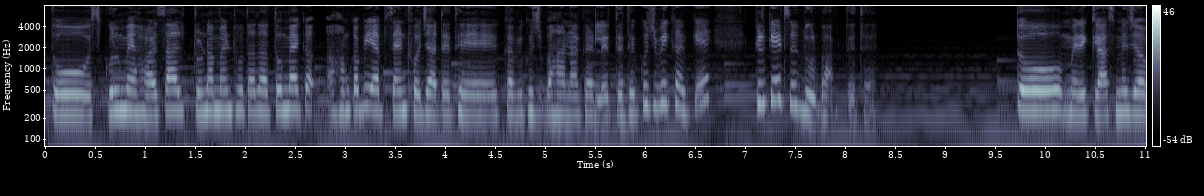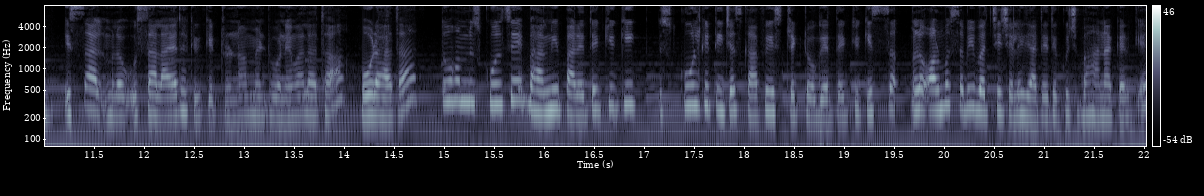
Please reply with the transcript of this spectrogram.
तो स्कूल में हर साल टूर्नामेंट होता था तो मैं हम कभी एबसेंट हो जाते थे, कभी कुछ बहाना कर लेते थे, कुछ भी करके क्रिकेट से दूर भागते थे। तो मेरे क्लास में जब इस साल मतलब उस साल आया था क्रिकेट टूर्नामेंट होने वाला था, हो रहा था तो हम स्कूल से भाग नहीं पा रहे थे, क्योंकि स्कूल के टीचर्स काफ़ी स्ट्रिक्ट हो गए थे, क्योंकि मतलब ऑलमोस्ट सभी बच्चे चले जाते थे कुछ बहाना करके।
